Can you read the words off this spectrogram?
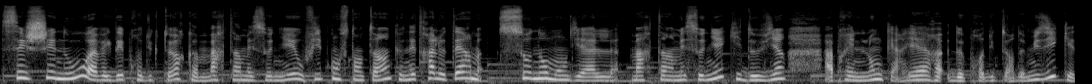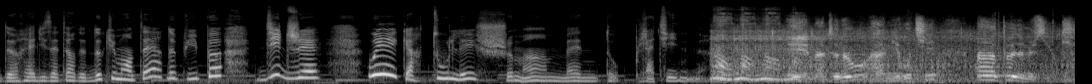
c'est chez nous, avec des producteurs comme Martin Messonnier ou Philippe Constantin, que naîtra le terme sono mondial. Martin Messonnier qui devient, après une longue carrière de producteur de musique et de réalisateur de documentaires, depuis peu DJ. Oui, car tous les chemins mènent aux platines. Et maintenant, ami routier, un peu de musique.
